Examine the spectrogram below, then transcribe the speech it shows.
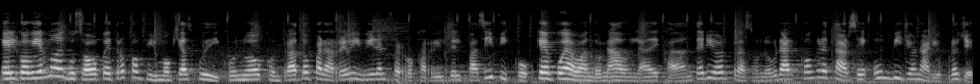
El gobierno de Gustavo Petro confirmó que adjudicó un nuevo contrato para revivir el ferrocarril del Pacífico, que fue abandonado en la década anterior tras no lograr concretarse un billonario proyecto.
